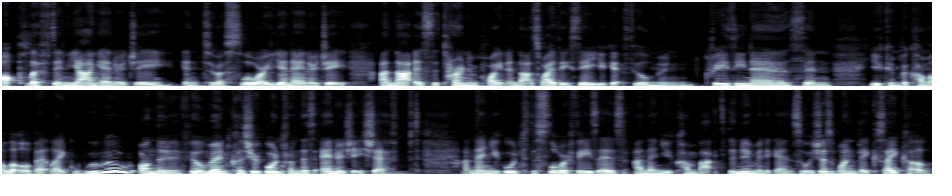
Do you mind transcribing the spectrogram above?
uplifting yang energy into a slower yin energy and that is the turning point and that's why they say you get full moon craziness and you can become a little bit like woo woo on the full moon because you're going from this energy shift and then you go into the slower phases and then you come back to the new moon again. So it's just one big cycle.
